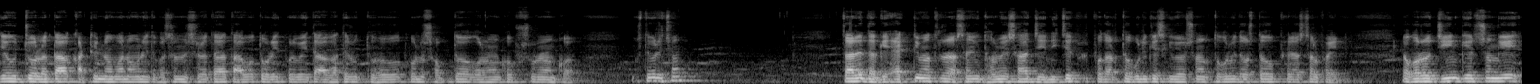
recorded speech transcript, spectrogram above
যে উজ্জ্বলতা, কাঠিন্য বা নমনীত প্রসন্নশীলতা তাপ ও তড়িৎ প্রবাহিত আঘাতের উৎ- উৎপন্ন শব্দ গণনাঙ্ক শুনাঙ্ক বুঝতে পেরেছ? চারের দাগে, একটি মাত্র রাসায়নিক ধর্মের সাহায্যে নিচের পদার্থগুলিকে কীভাবে শনাক্ত করবে দস্তা ও ফেরাস সালফাইড। লক্ষ্য করো, জিঙ্ক এর সঙ্গে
